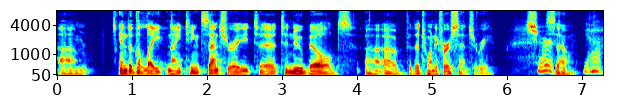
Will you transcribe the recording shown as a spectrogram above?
um, into the late 19th century to to new builds uh, of the 21st century. Sure. So yeah.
